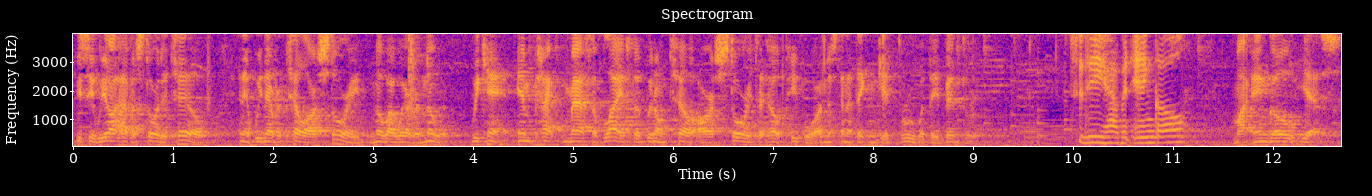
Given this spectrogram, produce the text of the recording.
You see, we all have a story to tell, and if we never tell our story, nobody will ever know it. We can't impact massive lives if we don't tell our story to help people understand that they can get through what they've been through. So do you have an end goal? My end goal, yes,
